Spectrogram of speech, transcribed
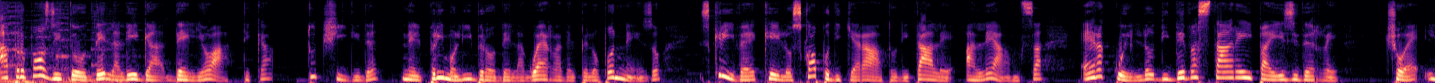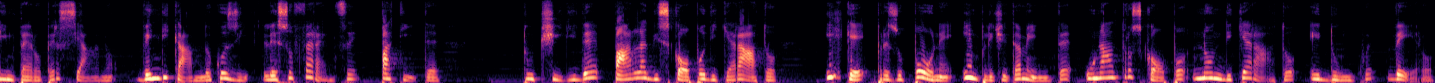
A proposito della Lega Delio-Attica, Tucidide, nel primo libro della guerra del Peloponneso, scrive che lo scopo dichiarato di tale alleanza era quello di devastare i paesi del re, cioè l'impero persiano, vendicando così le sofferenze patite. Tucidide parla di scopo dichiarato, il che presuppone implicitamente un altro scopo non dichiarato e dunque vero.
